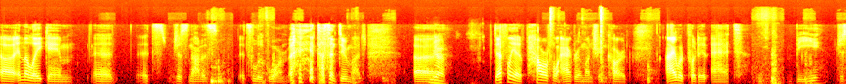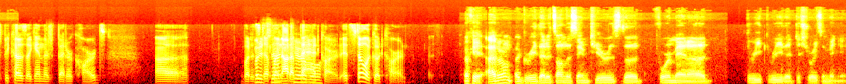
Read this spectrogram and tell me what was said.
Uh, in the late game, uh, it's just not as it's lukewarm. it doesn't do much. Uh, yeah. definitely a powerful aggro munching card. I would put it at B, just because again there's better cards. Uh, but it's But it's definitely not not, a bad card. It's still a good card. Okay, I don't agree that it's on the same tier as the four mana, three three that destroys a minion.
